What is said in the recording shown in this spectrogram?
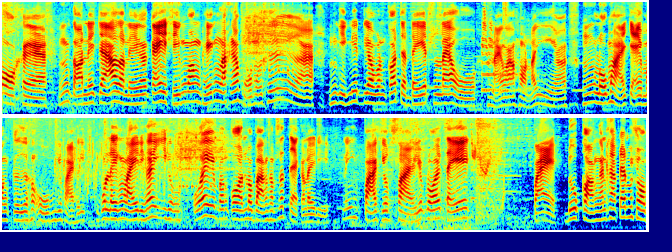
โอเคตอนนี้เจ้าทะเลก็ใกล้สิงมองเท้งแล้วครับผมคืออีกนิดเดียวมันก็จะเดทแล้วไหนว่าหอนไอ้เหี้ยลมหายใจมังกือโอ้พี่ฝ่ายเฮ้ยกูเลงอะไรดิเฮ้ยโอ้ยบางกรมาบังทำสแต็กอะไรดินี่ปลาเขียวใสเรียบร้อยเต็กไปดูกล่องกันครับท่านผู้ชม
